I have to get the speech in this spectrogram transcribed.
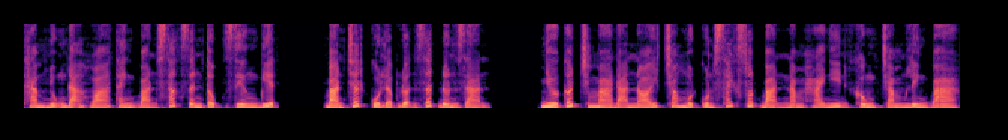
tham nhũng đã hóa thành bản sắc dân tộc riêng biệt. Bản chất của lập luận rất đơn giản. Như Kuchma đã nói trong một cuốn sách xuất bản năm 2003,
